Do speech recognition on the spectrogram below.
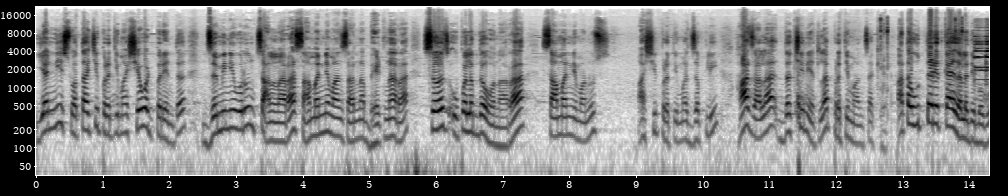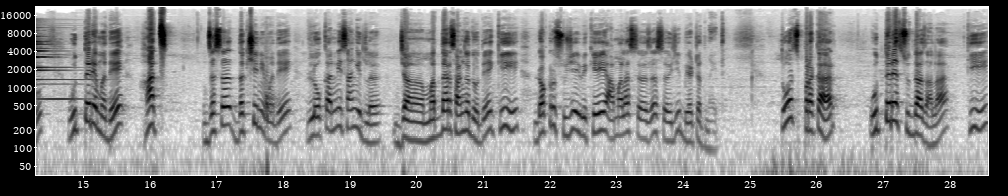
यांनी स्वतःची प्रतिमा शेवटपर्यंत जमिनीवरून चालणारा सामान्य माणसांना भेटणारा सहज उपलब्ध होणारा सामान्य माणूस अशी प्रतिमा जपली. हा झाला दक्षिणेतला प्रतिमांचा खेळ. आता उत्तरेत काय झालं ते बघू. उत्तरेमध्ये हाच जसं दक्षिणेमध्ये लोकांनी सांगितलं ज मतदार सांगत होते की डॉक्टर सुजय विखे आम्हाला सहजासहजी भेटत नाहीत. तोच प्रकार उत्तरेत सुद्धा झाला. की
